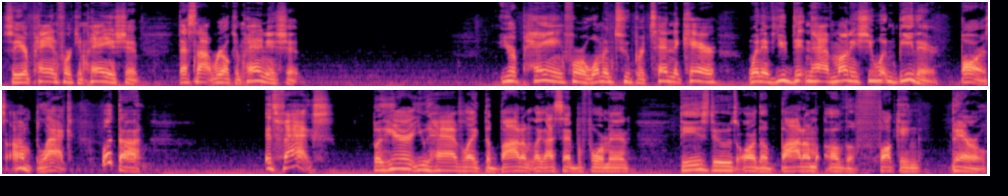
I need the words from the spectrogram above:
So you're paying for companionship. That's not real companionship. You're paying for a woman to pretend to care when if you didn't have money, she wouldn't be there. Bars. I'm black. What the? It's facts. But here you have like the bottom, like I said before, man. These dudes are the bottom of the fucking barrel.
